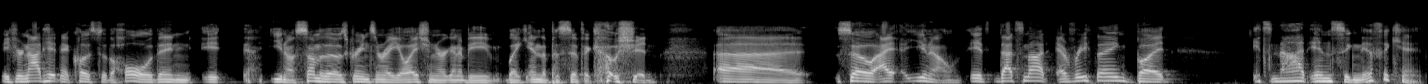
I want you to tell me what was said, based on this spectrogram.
if you're not hitting it close to the hole, then it you know some of those greens in regulation are going to be like in the Pacific Ocean. Uh, so I, you know, it's that's not everything, but it's not insignificant.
